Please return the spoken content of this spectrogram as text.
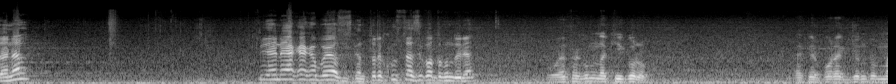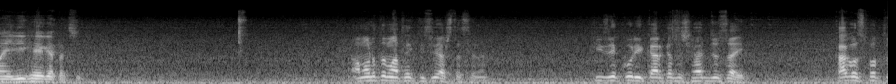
জয়নাল? তুই এনে একা একা বয়ে আছিস কেন? তোরে খুঁজতেছি কতক্ষণ ধরে বয়ে থাকুম না কি করো একের পর একজন তো মাইরি খেয়ে গেতাছি। আমারও তো মাথায় কিছুই আসতেছে না। কি যে করি কার কাছে সাহায্য চাই? কাগজপত্র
